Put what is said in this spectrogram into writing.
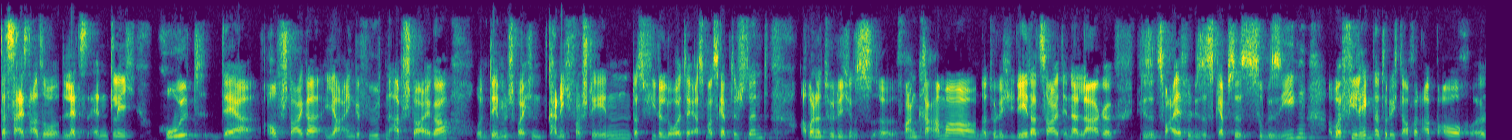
Das heißt also letztendlich holt der Aufsteiger ja einen gefühlten Absteiger. Und dementsprechend kann ich verstehen, dass viele Leute erstmal skeptisch sind. Aber natürlich ist äh, Frank Kramer natürlich jederzeit in der Lage, diese Zweifel, diese Skepsis zu besiegen. Aber viel hängt natürlich davon ab, auch äh,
